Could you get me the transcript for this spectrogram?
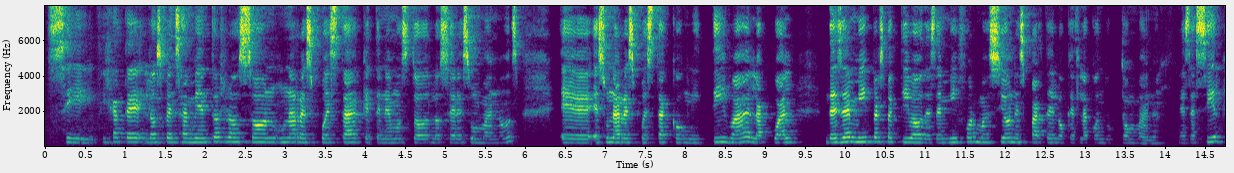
Sí, fíjate, los pensamientos no son una respuesta que tenemos todos los seres humanos. Eh, es una respuesta cognitiva, la cual desde mi perspectiva o desde mi formación es parte de lo que es la conducta humana. Es decir,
